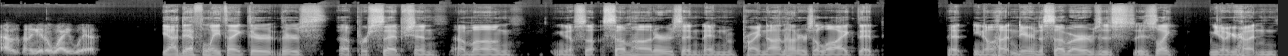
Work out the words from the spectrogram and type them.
I was going to get away with. Yeah, I definitely think there there's a perception among you know some some hunters and and probably non hunters alike that that you know hunting deer in the suburbs is is like you know you're hunting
